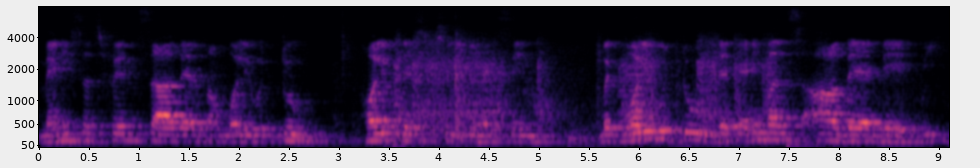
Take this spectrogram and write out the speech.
many such films are there from Bollywood too. Hollywood especially we had seen but Bollywood too, that animals are there, they we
